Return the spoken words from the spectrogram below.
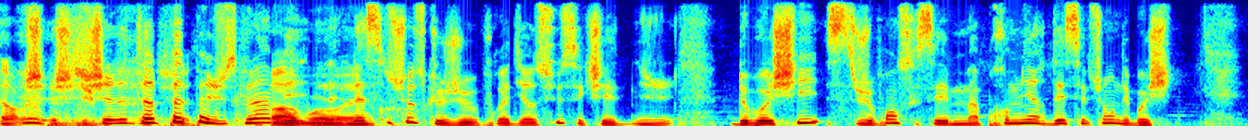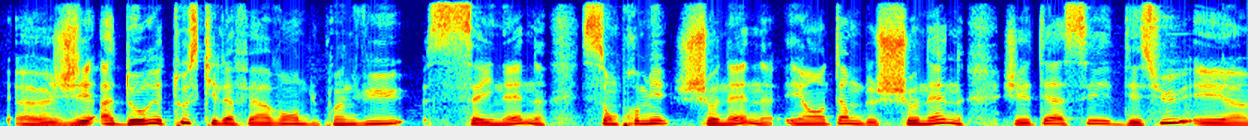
alors, je n'irai peut-être pas jusque-là, Ah, mais moi, la, ouais. la seule chose que je pourrais dire dessus, c'est que chez De Boichi, je pense que c'est ma première déception des Boichi. Euh, J'ai adoré tout ce qu'il a fait avant du point de vue seinen. Son premier shonen. Et en termes de shonen, j'ai été assez déçu. Et euh,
